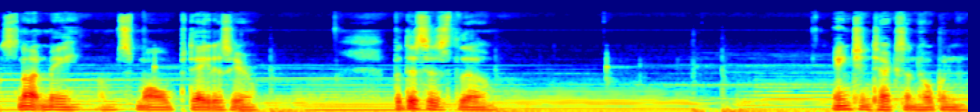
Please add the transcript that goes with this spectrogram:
It's not me i'm small potatoes here. But this is the ancient texan hoping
